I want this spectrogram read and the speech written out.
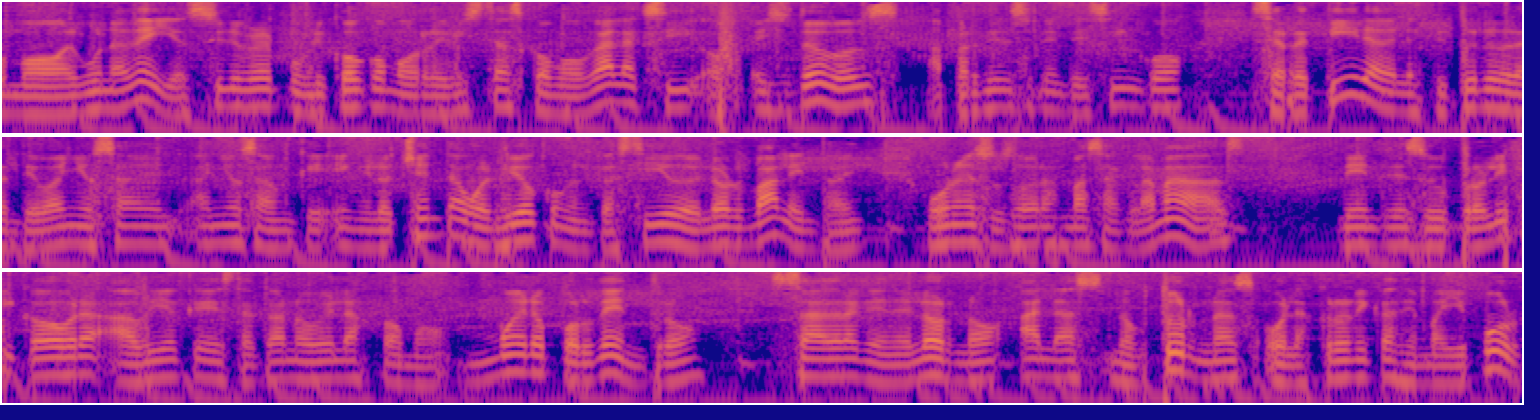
como alguna de ellas. Silver publicó como revistas como Galaxy of Age Doubles. A partir del 75 se retira de la escritura durante varios años, aunque en el 80 volvió con El Castillo de Lord Valentine, una de sus obras más aclamadas. De entre su prolífica obra habría que destacar novelas como Muero por dentro, Sadrak en el horno, Alas nocturnas o Las crónicas de Mayepur.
